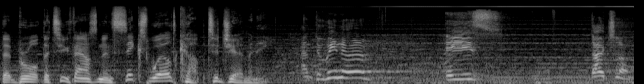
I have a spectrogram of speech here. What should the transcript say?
that brought the 2006 World Cup to Germany. And the winner is Deutschland.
